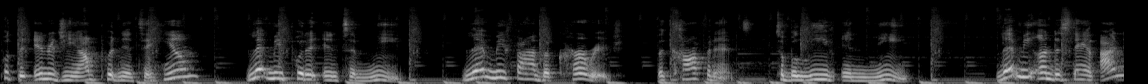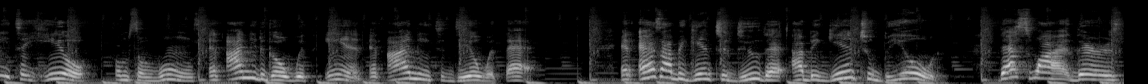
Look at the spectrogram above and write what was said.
put the energy I'm putting into him, let me put it into me. Let me find the courage, the confidence to believe in me. Let me understand I need to heal from some wounds and I need to go within and I need to deal with that. And as I begin to do that, I begin to build. That's why there's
